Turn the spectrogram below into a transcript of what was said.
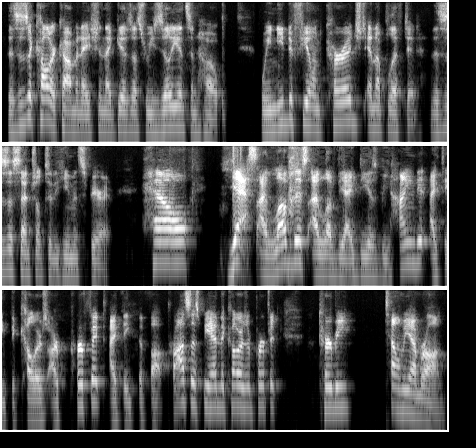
This is a color combination that gives us resilience and hope. We need to feel encouraged and uplifted. This is essential to the human spirit. Hell yes i love this i love the ideas behind it i think the colors are perfect i think the thought process behind the colors are perfect kirby tell me i'm wrong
